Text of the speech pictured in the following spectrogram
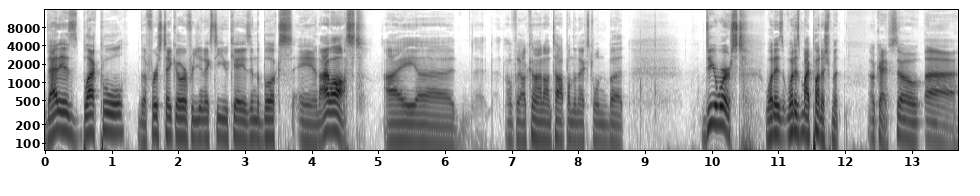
that is Blackpool. The first takeover for NXT UK is in the books, and I lost. I uh, hopefully I'll come out on top on the next one, but do your worst. What is what is my punishment? Okay, so uh,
